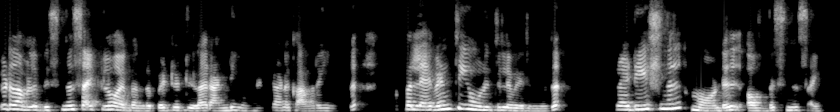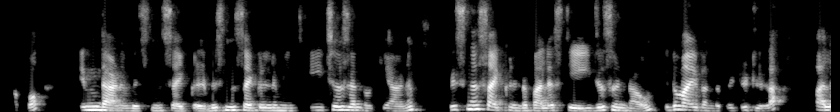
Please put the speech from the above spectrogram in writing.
ഇവിടെ നമ്മൾ ബിസിനസ് സൈക്കിളുമായി ബന്ധപ്പെട്ടിട്ടുള്ള രണ്ട് യൂണിറ്റ് ആണ് കവർ ചെയ്യുന്നത്. അപ്പൊ ലെവൻത്ത് യൂണിറ്റിൽ വരുന്നത് traditional model of business cycle അപ്പോൾ എന്താണ് ബിസിനസ് സൈക്കിൾ ബിസിനസ് സൈക്കിളിന്റെ മീൻസ് ഫീച്ചേഴ്സ് എന്തൊക്കെയാണ്? ബിസിനസ് സൈക്കിളിന്റെ പല സ്റ്റേജസ് ഉണ്ടാവും. ഇതുമായി ബന്ധപ്പെട്ടിട്ടുള്ള പല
